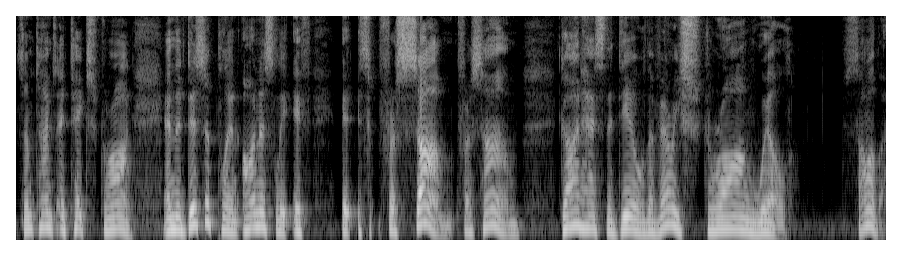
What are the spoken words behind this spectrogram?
Sometimes it takes strong. And the discipline, honestly, if it's for some, for some, God has to deal with a very strong will. Some of us.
